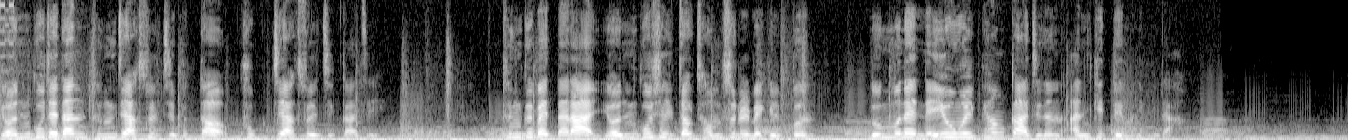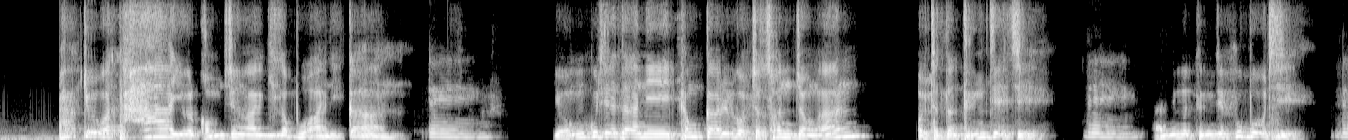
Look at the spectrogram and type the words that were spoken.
연구재단 등재 학술지부터 국제 학술지까지 등급에 따라 연구 실적 점수를 매길 뿐 논문의 내용을 평가하지는 않기 때문입니다. 학교가 다 이걸 검증하기가 뭐하니까 네. 연구재단이 평가를 거쳐 선정한 어쨌든 등재지 네. 아니면 등재 후보지 네.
